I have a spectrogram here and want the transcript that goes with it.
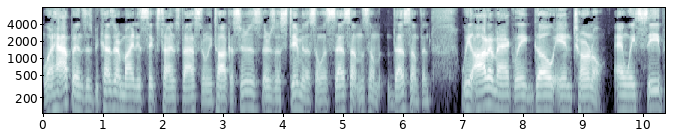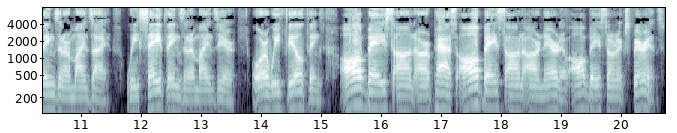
What happens is because our mind is six times faster when we talk, as soon as there's a stimulus, someone says something, someone does something, we automatically go internal and we see things in our mind's eye. We say things in our mind's ear or we feel things, all based on our past, all based on our narrative, all based on our experience.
